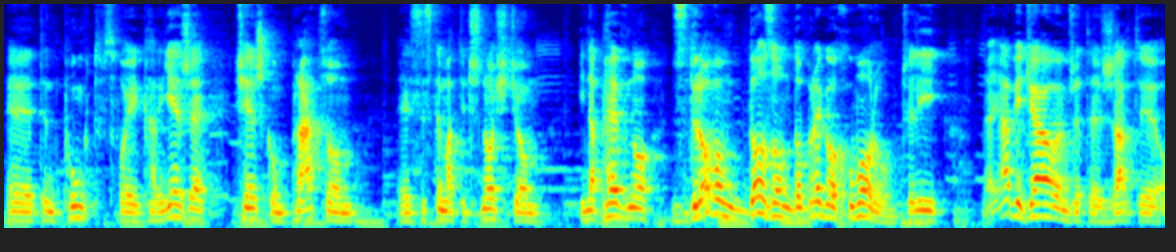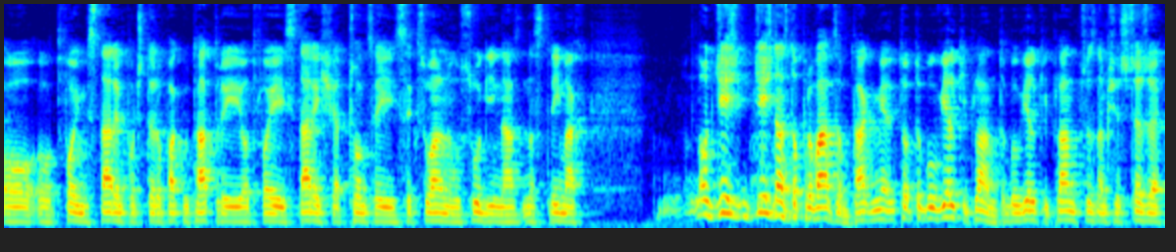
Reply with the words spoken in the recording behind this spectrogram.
e, ten punkt w swojej karierze ciężką pracą, e, systematycznością i na pewno zdrową dozą dobrego humoru, czyli a ja wiedziałem, że te żarty o, o twoim starym po czteropaku Tatry i o twojej starej świadczącej seksualne usługi na, na streamach no gdzieś, gdzieś nas doprowadzą, tak? To, to był wielki plan, to był wielki plan, przyznam się szczerze,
